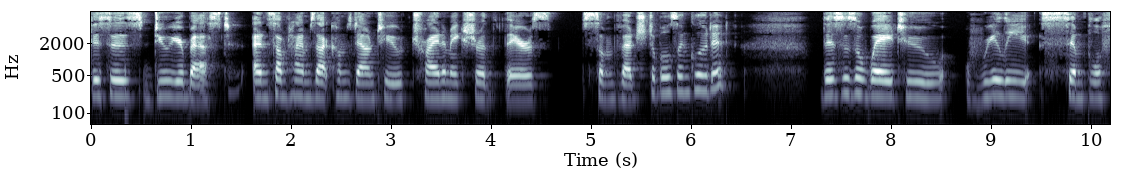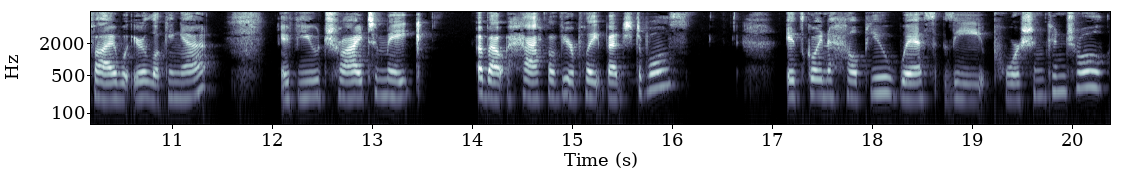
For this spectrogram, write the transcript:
this is do your best. And sometimes that comes down to try to make sure that there's some vegetables included. This is a way to really simplify what you're looking at. If you try to make about half of your plate vegetables, it's going to help you with the portion control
